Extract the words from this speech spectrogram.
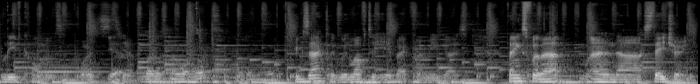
leave comments and quotes. Yeah. Let us know what works, what doesn't. Exactly. We'd love to hear back from you guys. Thanks for that, and uh, stay tuned.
